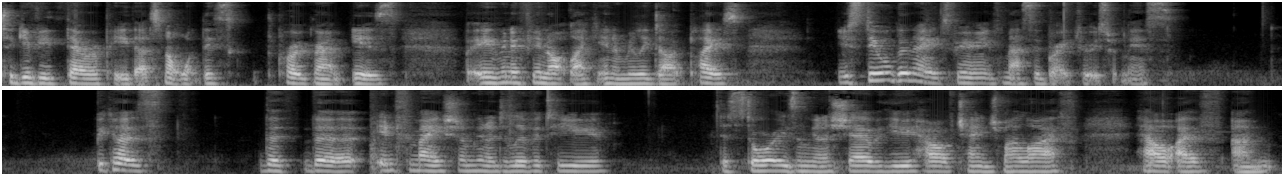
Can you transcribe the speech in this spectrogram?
to give you therapy. That's not what this program is. But even if you're not like in a really dark place, you're still going to experience massive breakthroughs from this. Because the the information I'm going to deliver to you, the stories I'm going to share with you, how I've changed my life, how I've um,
